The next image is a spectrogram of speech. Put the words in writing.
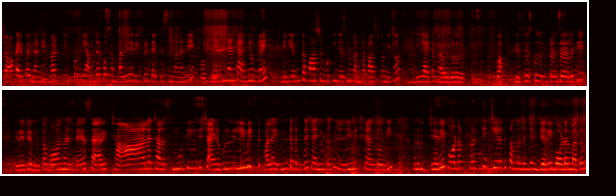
స్టాక్ అయిపోయిందండి. బట్ ఇప్పుడు మీ అందరి కోసం మళ్ళీ రిపీట్ తెప్పిస్తున్నానండి. ఏంటంటే అన్ని ఉన్నాయి. మీరు ఎంత ఫాస్ట్ బుకింగ్ చేసుకుంటే అంత ఫాస్ట్గా మీకు ఈ ఐటమ్ అవైలబుల్గా దొరుకుతుంది. అబ్బా మిస్ చేసుకోదు ఫ్రెండ్స్ వాళ్ళకి ఇదైతే ఎంత బాగుందంటే శారీ చాలా చాలా స్మూత్ ఉంది షైనబుల్ ఉంది. లిమిట్ మళ్ళీ ఎంత పెద్ద షైనింగ్ కాక లిమిట్ షైన్తో ఉంది మనకు జరీ బార్డర్ ప్రతి చీరకి సంబంధించిన జరీ బార్డర్ మాత్రం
